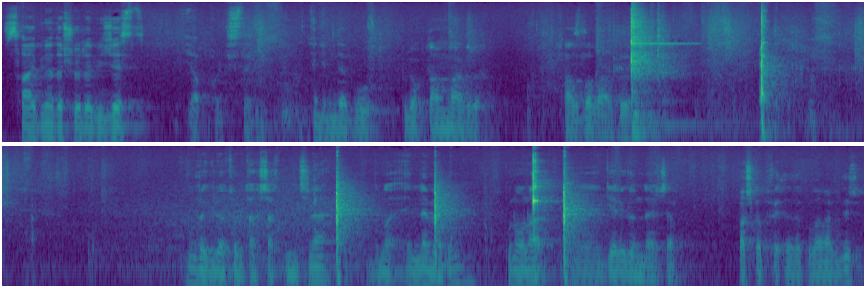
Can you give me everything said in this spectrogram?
Sahibine de şöyle bir jest yapmak istedim. Elimde bu bloktan vardı. Fazla vardı. Bu regülatörü takacaktım içine. Bunu ellemedim. Bunu ona e, geri göndereceğim. Başka tüfeklerde kullanabilir.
